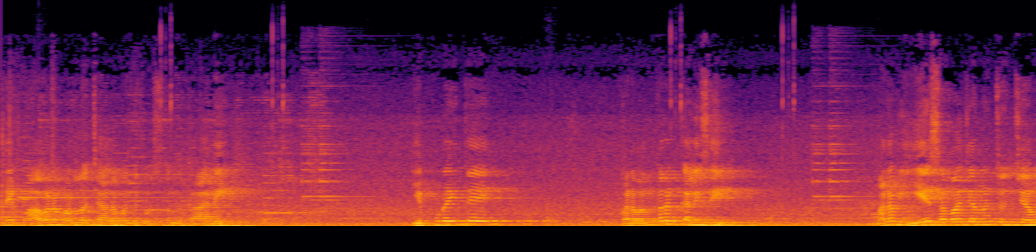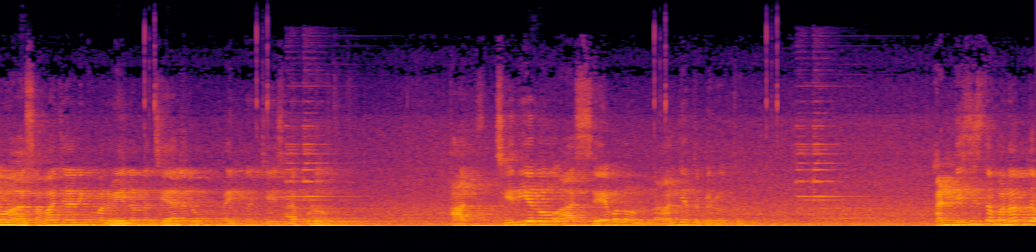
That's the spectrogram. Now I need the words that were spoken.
అనే భావన మనలో చాలామందికి వస్తుంది. కానీ ఎప్పుడైతే మనమందరం కలిసి మనం ఏ సమాజం నుంచి వచ్చామో ఆ సమాజానికి మనం ఏదైనా చేయాలని ప్రయత్నం ఆ చర్యలో ఆ సేవలో నాణ్యత పెరుగుతుంది. And this is the one of the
